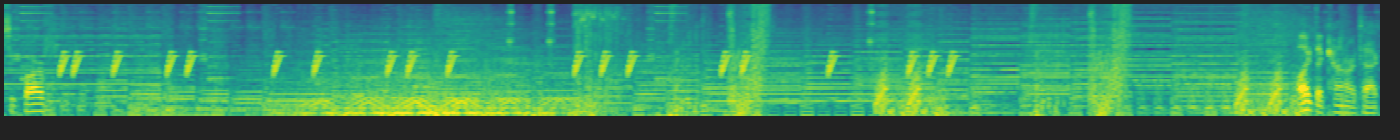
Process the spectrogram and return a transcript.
Toxic. I like that counterattack.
